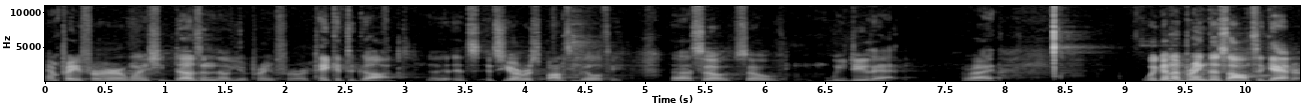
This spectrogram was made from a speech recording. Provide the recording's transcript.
and pray for her when she doesn't know you're praying for her. Take it to God. Uh, it's, it's your responsibility. Uh, so, so we do that, right? We're going to bring this all together.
